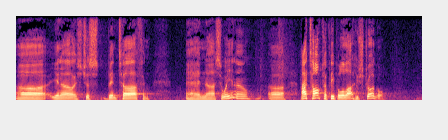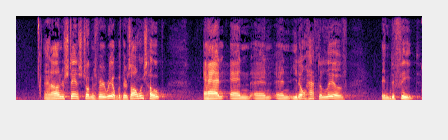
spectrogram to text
uh, you know, it's just been tough. And, and uh, so, well, you know, uh, I talk to people a lot who struggle. And I understand struggle is very real, but there's always hope. And, and, and, and you don't have to live in defeat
